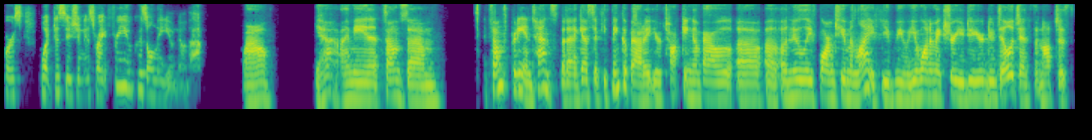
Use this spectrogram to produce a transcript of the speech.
course what decision is right for you because only you know that. Wow. Yeah i mean it sounds um it sounds pretty intense but i guess if you think about it you're talking about a, a, newly formed human life. You you, you want to make sure you do your due diligence and not just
